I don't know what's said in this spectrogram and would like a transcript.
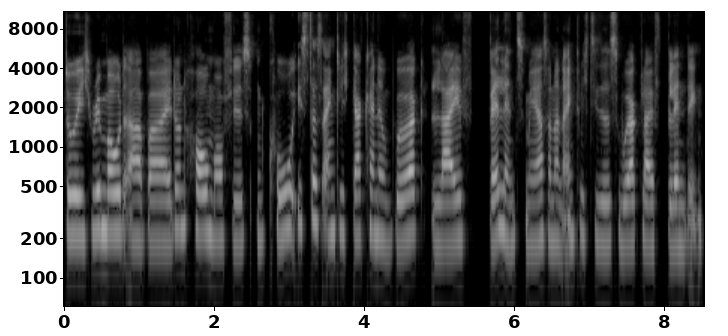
durch Remote-Arbeit und Homeoffice und Co. ist das eigentlich gar keine Work-Life-Balance mehr, sondern eigentlich dieses Work-Life-Blending.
